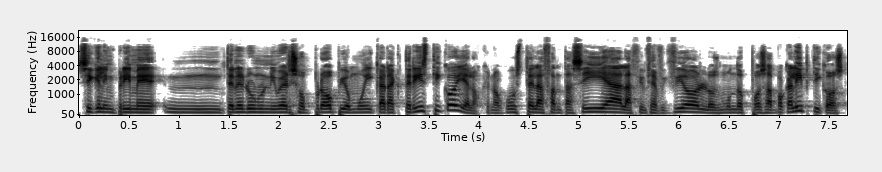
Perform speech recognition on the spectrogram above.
sí que le imprime mm, tener un universo propio muy característico y a los que nos guste la fantasía, la ciencia ficción, los mundos posapocalípticos,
